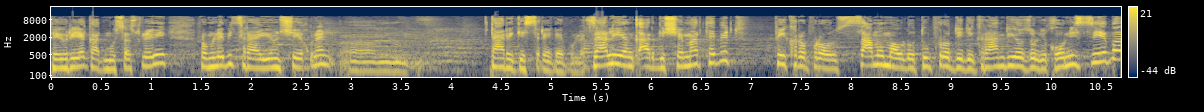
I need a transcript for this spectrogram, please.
ბევრია გადმოსასვლელი, რომლებიც რაიონში იყვნენ დარეგისტრირებული. ძალიან კარგი შემართებით ფიქრობ, რომ სამომავლოდ უფრო დიდი გრანდიოზული ღონისძიება,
